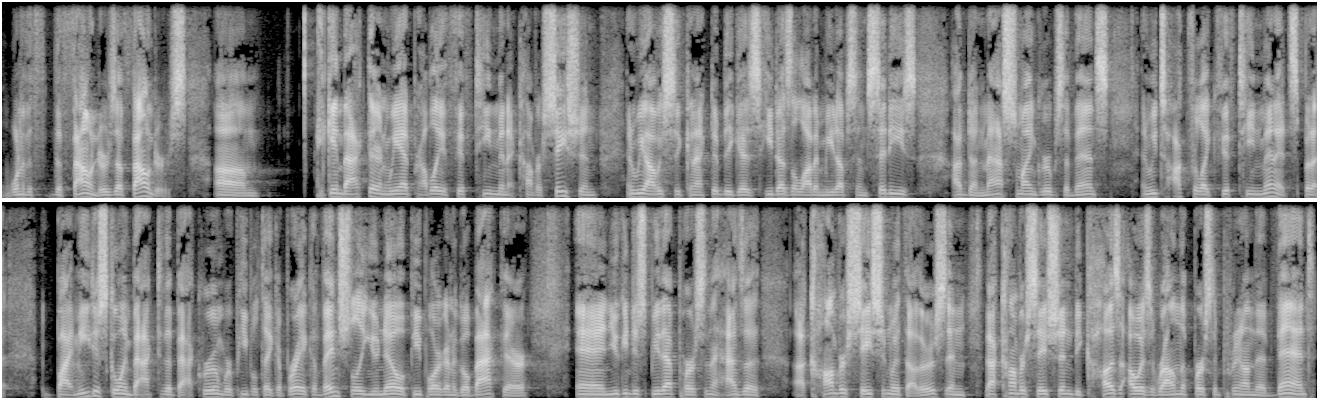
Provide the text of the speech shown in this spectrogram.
one of the, the, founders of Founders. Um, he came back there and we had probably a 15 minute conversation and we obviously connected because he does a lot of meetups in cities i've done mastermind groups events and we talked for like 15 minutes but by me just going back to the back room where people take a break, eventually you know people are going to go back there and you can just be that person that has a, a conversation with others. And that conversation, because I was around the person putting on the event,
